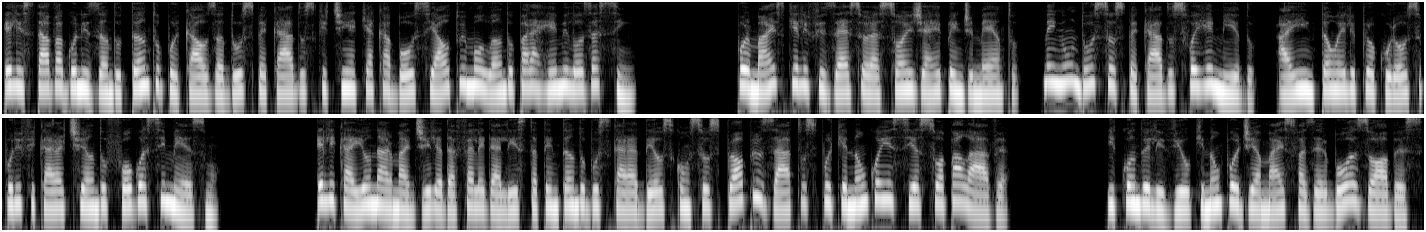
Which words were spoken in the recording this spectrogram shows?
Ele estava agonizando tanto por causa dos pecados que tinha que acabou se autoimolando para remi-los assim. Por mais que ele fizesse orações de arrependimento, nenhum dos seus pecados foi remido, aí então ele procurou se purificar ateando fogo a si mesmo. Ele caiu na armadilha da fé legalista tentando buscar a Deus com seus próprios atos porque não conhecia sua palavra, e quando ele viu que não podia mais fazer boas obras,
